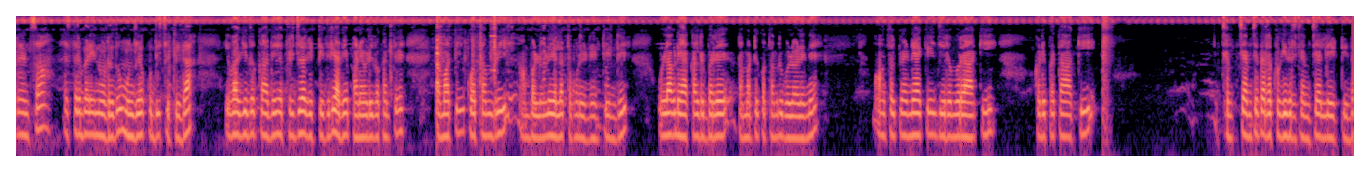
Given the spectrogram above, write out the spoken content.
ಫ್ರೆಂಡ್ಸ ಹೆಸರು ಬೇಳೆ ನೋಡ್ರಿ ಇದು ಮುಂಜಾನೆ ಕುದಿಸಿಟ್ಟಿದ್ದ ಇವಾಗ ಇದಕ್ಕೆ ಅದೇ ಫ್ರಿಜ್ ಒಳಗೆ ಇಟ್ಟಿದ್ರಿ, ಅದೇ ಪಾನಿ ಹೊಡಿಬೇಕಂತೇಳಿ ಟಮಾಟಿ, ಕೊತ್ತಂಬರಿ ಬೆಳ್ಳುಳ್ಳಿ ಎಲ್ಲ ತೊಗೊಂಡು ಇಟ್ಟಿನಿ ರೀ ಉಳ್ಳಾಗಡ್ಡಿ ಹಾಕಲ್ರಿ ಬರೀ ಟಮಾಟಿ, ಕೊತ್ತಂಬರಿ, ಬೆಳ್ಳುಳ್ಳಿನೇ. ಒಂದು ಸ್ವಲ್ಪ ಎಣ್ಣೆ ಹಾಕಿ ಜೀರಿಗೆ ಮುರ ಹಾಕಿ, ಕಡಿಪತ್ತ ಹಾಕಿ ಚಮ್ ಚಮಚ ತರಕ್ಕೆ ಚಮಚ ಅಲ್ಲೇ ಇಟ್ಟಿದ್ದ.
